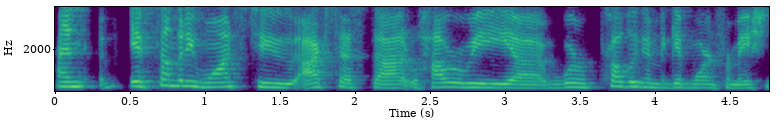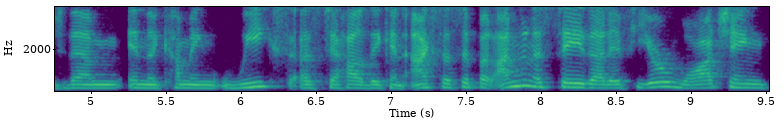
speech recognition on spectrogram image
And if somebody wants to access that, how are we? Uh, we're probably going to give more information to them in the coming weeks as to how they can access it. But I'm going to say that if you're watching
